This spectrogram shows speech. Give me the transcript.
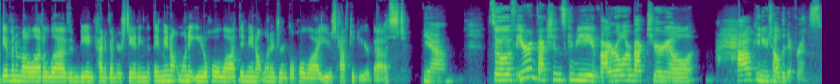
giving them a lot of love and being kind of understanding that they may not want to eat a whole lot they may not want to drink a whole lot you just have to do your best Yeah. So if ear infections can be viral or bacterial, how can you tell the difference?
